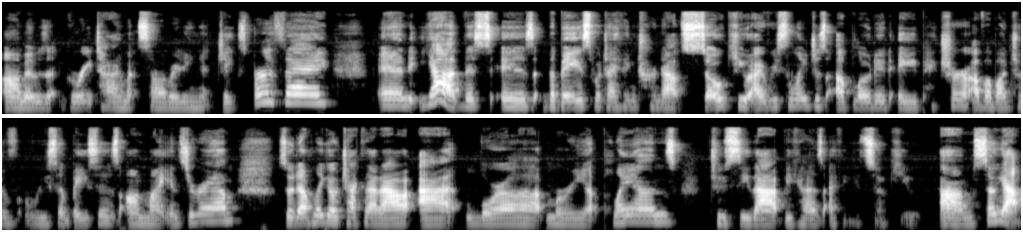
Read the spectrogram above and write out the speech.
Um, it was a great time celebrating Jake's birthday. And yeah, this is the base, which I think turned out so cute. I recently just uploaded a picture of a bunch of recent bases on my Instagram. So definitely go check that out at Laura Marie Plans to see that because I think it's so cute. Um, so yeah,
